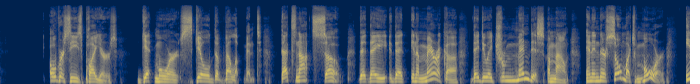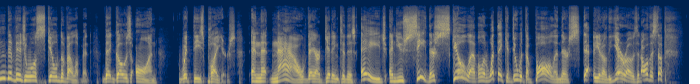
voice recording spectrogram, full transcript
overseas players get more skill development. That's not so. That they that in America they do a tremendous amount and then there's so much more individual skill development that goes on with these players and that now they are getting to this age and you see their skill level and what they can do with the ball and their step you know the euros and all this stuff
